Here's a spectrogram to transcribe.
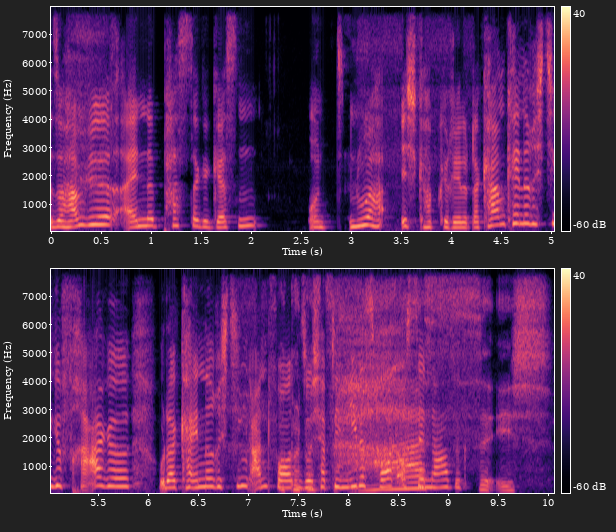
Also haben wir eine Pasta gegessen und nur ich habe geredet. Da kam keine richtige Frage oder keine richtigen Antworten. Oh so, ich habe dir jedes Wort aus der Nase. ich.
